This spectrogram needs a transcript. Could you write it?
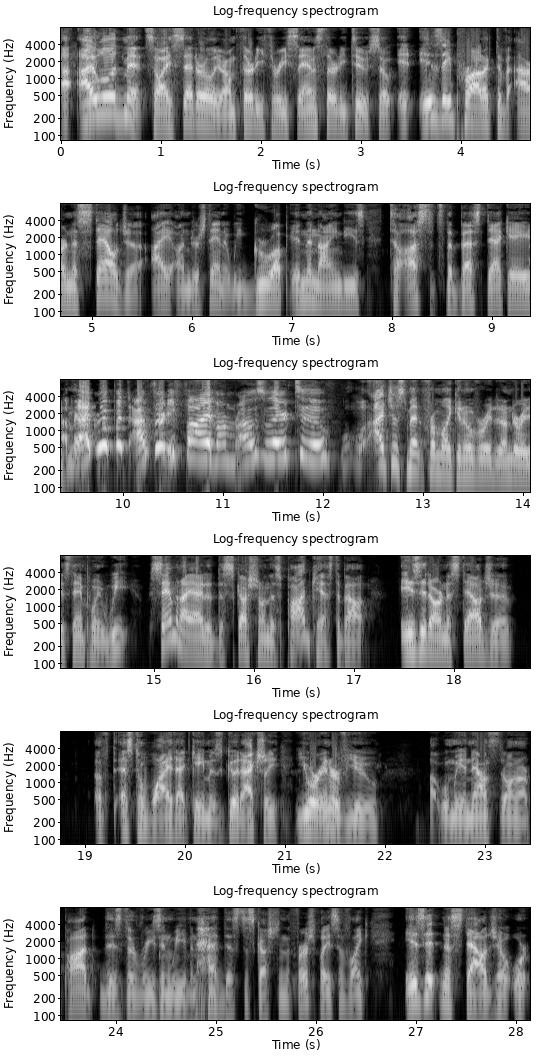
I, I will admit. So I said earlier, I'm 33. Sam's 32. So it is a product of our nostalgia. I understand it. We grew up in the 90s. To us, it's the best decade. I mean, I grew up. At, I'm 35. I'm. I was there too. I just meant from like an overrated, underrated standpoint. We Sam and I had a discussion on this podcast about is it our nostalgia of as to why that game is good. Actually, your interview uh, when we announced it on our pod is the reason we even had this discussion in the first place. Of like, is it nostalgia or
